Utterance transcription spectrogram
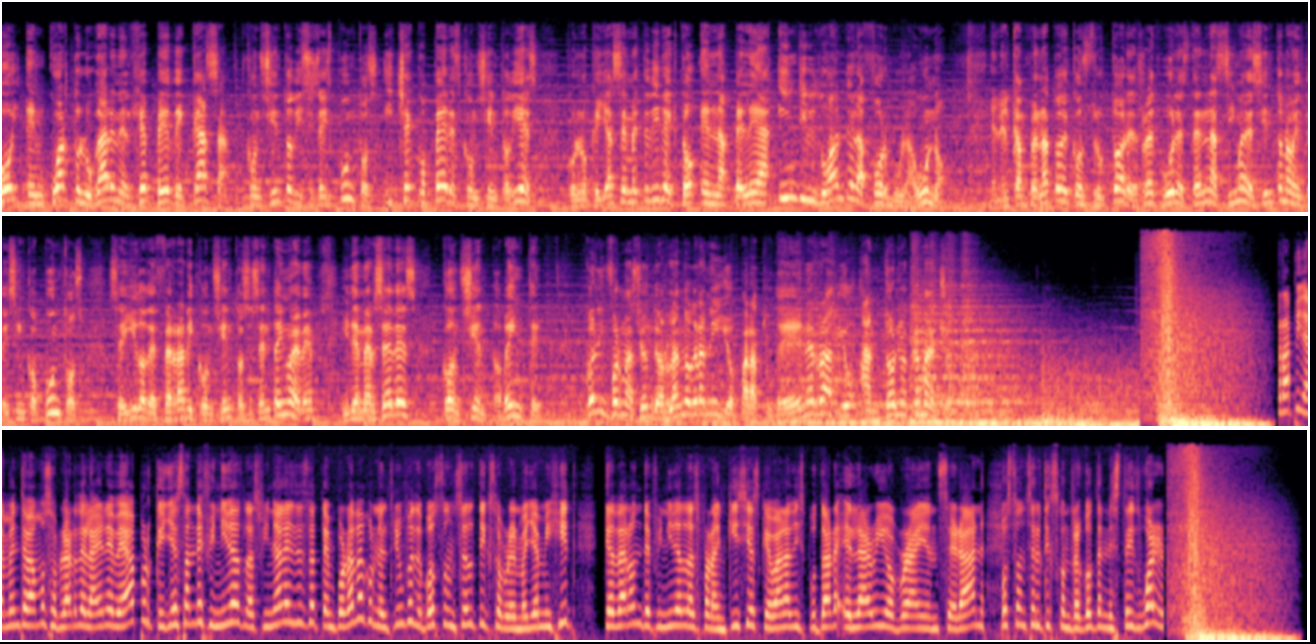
hoy en cuarto lugar en el GP de casa con 116 puntos y Checo Pérez con 110, con lo que ya se mete directo en la pelea individual de la Fórmula 1. En el campeonato de constructores, Red Bull está en la cima de 195 puntos, seguido de Ferrari con 169 y de Mercedes con 120. Con información de Orlando Granillo para tu DN Radio, Antonio Camacho. Rápidamente vamos a hablar de la NBA porque ya están definidas las finales de esta temporada con el triunfo de Boston Celtics sobre el Miami Heat. Quedaron definidas las franquicias que van a disputar el Larry O'Brien. Serán Boston Celtics contra Golden State Warriors.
